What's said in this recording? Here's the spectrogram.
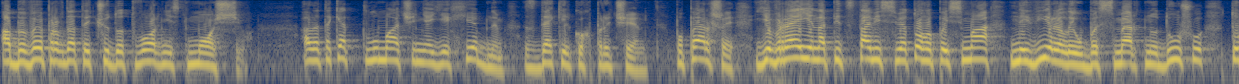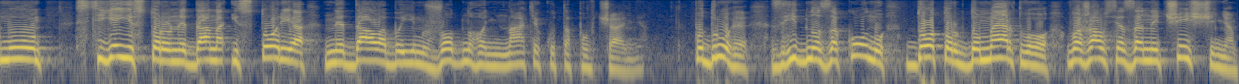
аби виправдати чудотворність мощів. Але таке тлумачення є хибним з декількох причин. По-перше, євреї на підставі святого письма не вірили у безсмертну душу, тому з цієї сторони дана історія не дала би їм жодного натяку та повчання. По-друге, згідно закону, доторк до мертвого вважався занечищенням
